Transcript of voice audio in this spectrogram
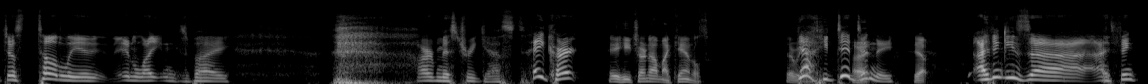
just totally enlightened by our mystery guest. Hey, Kurt. Hey, he turned out my candles. There we Yeah, go. he did, All right. didn't he? Yep. I think he's. Uh, I think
